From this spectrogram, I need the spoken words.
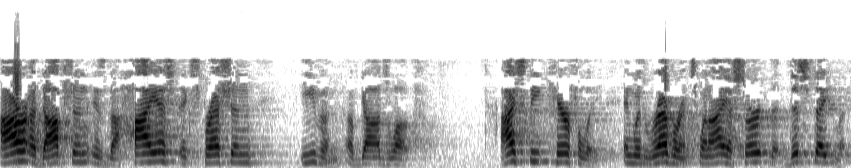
Our adoption is the highest expression even of God's love. I speak carefully and with reverence when I assert that this statement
